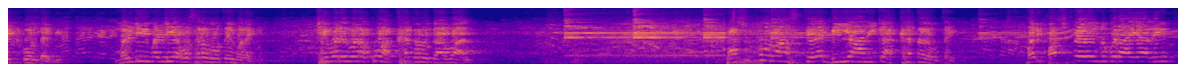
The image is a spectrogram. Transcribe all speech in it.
ಬಿಟ್ಕೊಂಡಾಗಿ మళ్ళీ మళ్ళీ అవసరం అవుతాయి మనకి. చివరి వరకు అక్షతలు కావాలి. పసుపు రాస్తే బియ్యానికి అక్షతలు అవుతాయి. మరి పసుపు ఎందుకు రాయాలి?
